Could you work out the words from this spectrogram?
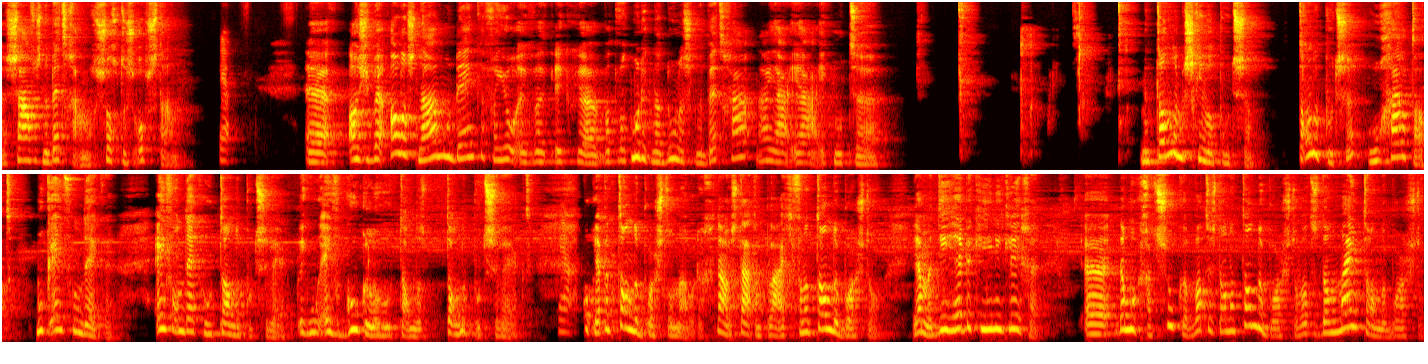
eh, 's s'avonds naar bed gaan of 's ochtends opstaan. Ja. Eh, als je bij alles na moet denken van, joh, ik, ik, eh, wat, wat moet ik nou doen als ik naar bed ga? Nou ja, ja ik moet eh, mijn tanden misschien wel poetsen. Tanden poetsen, hoe gaat dat? Moet ik even ontdekken. Even ontdekken hoe tandenpoetsen werkt. Ik moet even googlen hoe tanden, tandenpoetsen werkt. Ja. Oh, ik heb een tandenborstel nodig. Nou, er staat een plaatje van een tandenborstel. Ja, maar die heb ik hier niet liggen. Eh, dan moet ik gaan zoeken. Wat is dan een tandenborstel? Wat is dan mijn tandenborstel?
